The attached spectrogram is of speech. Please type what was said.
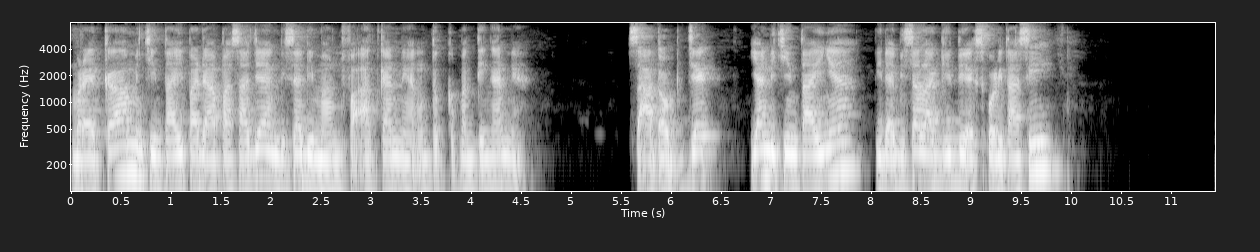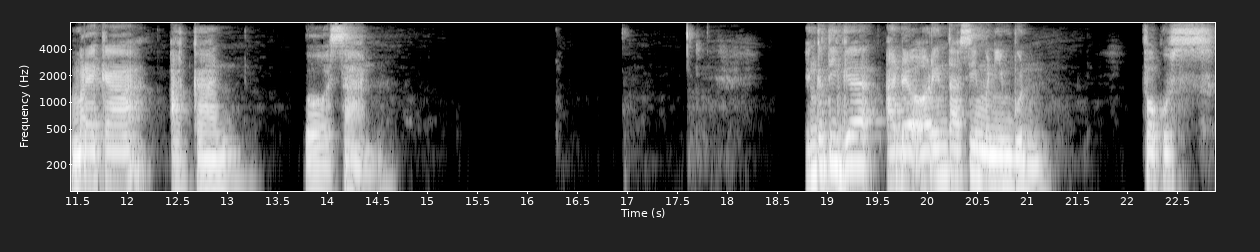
Mereka mencintai pada apa saja yang bisa dimanfaatkannya untuk kepentingannya. Saat objek yang dicintainya tidak bisa lagi dieksploitasi, mereka akan bosan. Yang ketiga, ada orientasi menimbun. Fokus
